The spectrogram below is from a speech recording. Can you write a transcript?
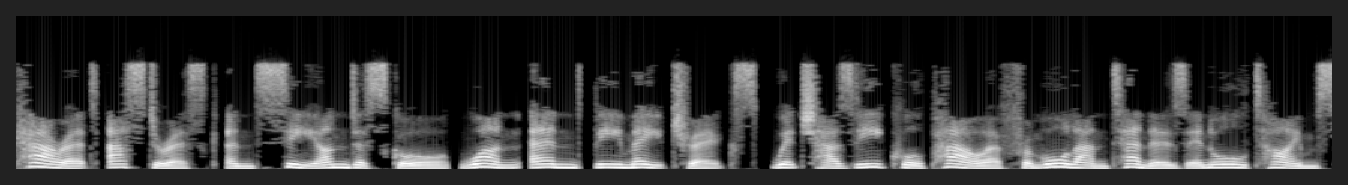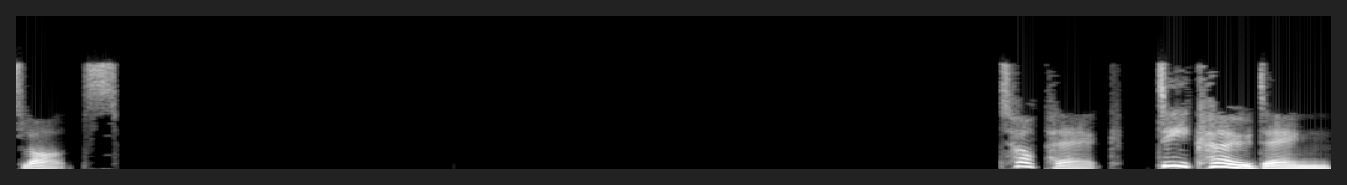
caret asterisk and C underscore one end B matrix, which has equal power from all antennas in all time slots. Topic: Decoding.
